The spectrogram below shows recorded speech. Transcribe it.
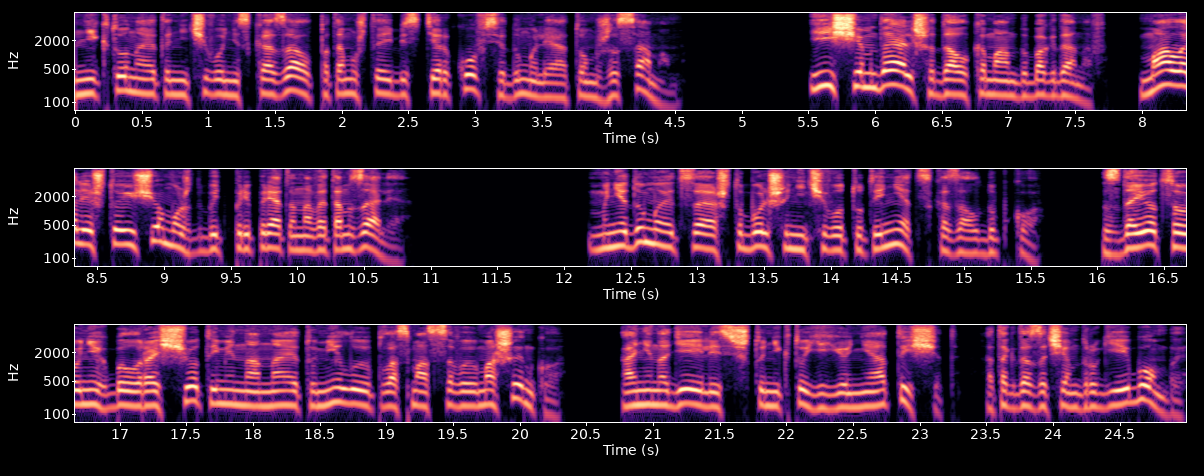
Никто на это ничего не сказал, потому что и без Терков все думали о том же самом. «Ищем дальше», — дал команду Богданов. «Мало ли, что еще может быть припрятано в этом зале». «Мне думается, что больше ничего тут и нет», — сказал Дубко. «Сдается, у них был расчет именно на эту милую пластмассовую машинку. Они надеялись, что никто ее не отыщет. А тогда зачем другие бомбы?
